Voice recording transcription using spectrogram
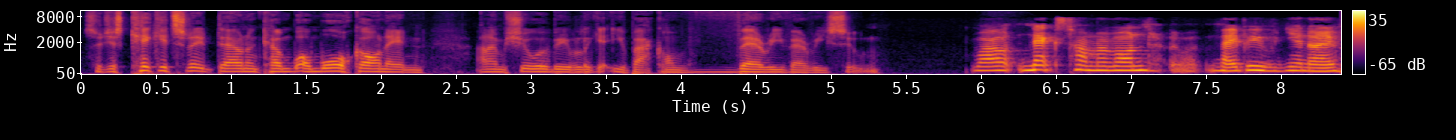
So just kick it straight down and come and walk on in. And I'm sure we'll be able to get you back on very, very soon. Well, next time I'm on, maybe, you know,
